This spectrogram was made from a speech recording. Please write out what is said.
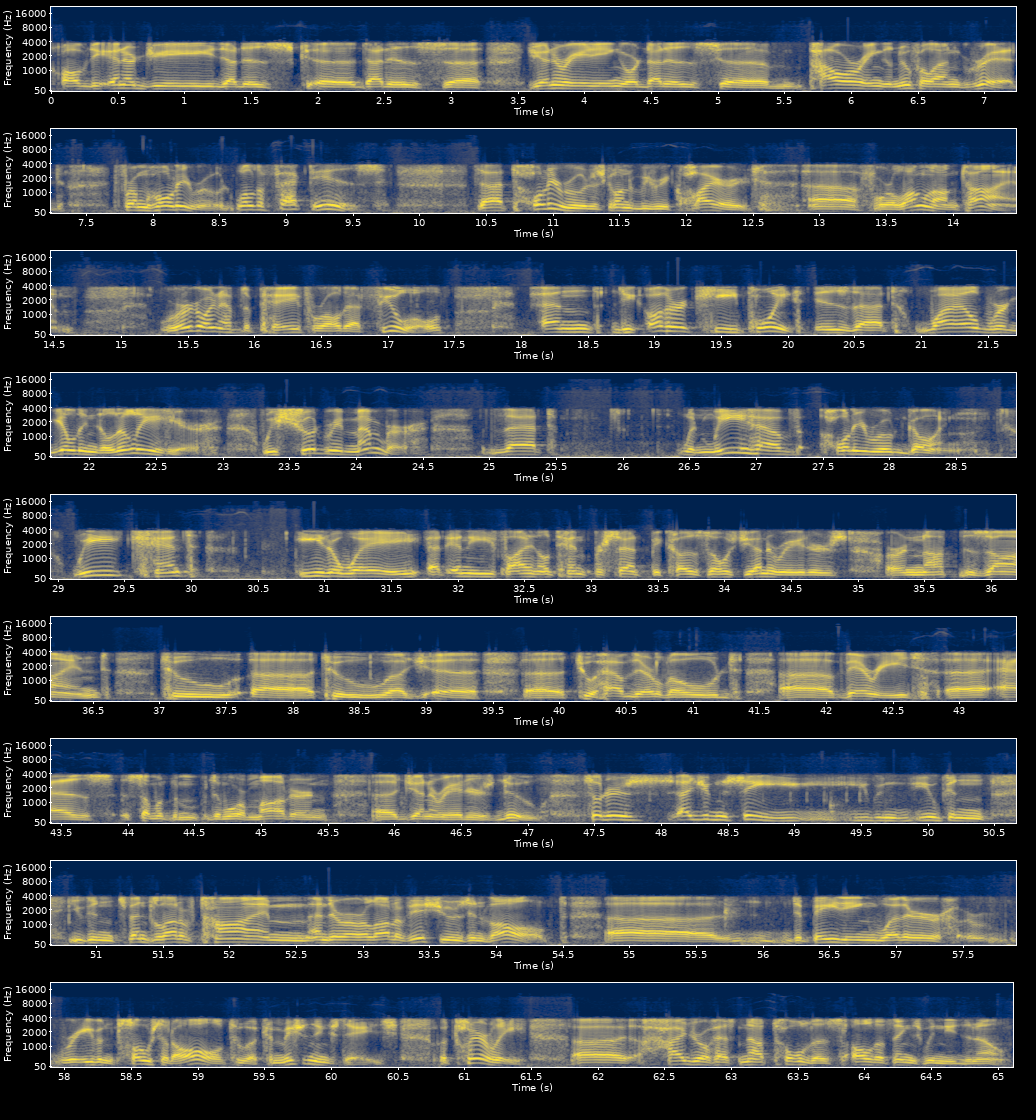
of the energy that is uh, that is uh, generating or that is uh, powering the Newfoundland grid from Holyrood. Well, the fact is that Holyrood is going to be required uh, for a long, long time. We're going to have to pay for all that fuel, and the other key point is that while we're gilding the lily here, we should remember that when we have Holyrood going, we can't eat away at any final 10% because those generators are not designed to uh, to uh, uh, to have their load uh, varied uh, as some of the, the more modern uh, generators do. So there's, as you can see, you can you can you can spend a lot of time, and there are a lot of issues involved, debating whether we're even close at all to a commissioning stage. But clearly, uh, Hydro has not told us all the things we need to know.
